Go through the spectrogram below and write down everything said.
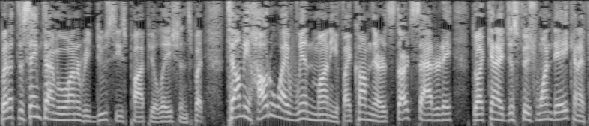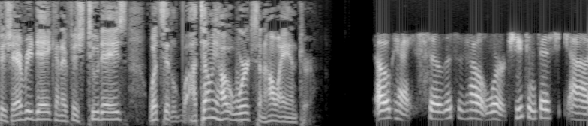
but at the same time we want to reduce these populations. But tell me, how do I win money if I come there? It starts Saturday. Do I can I just fish one day? Can I fish every day? Can I fish two days? What's it? Tell me how it works and how I enter. Okay, so this is how it works. You can fish uh,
